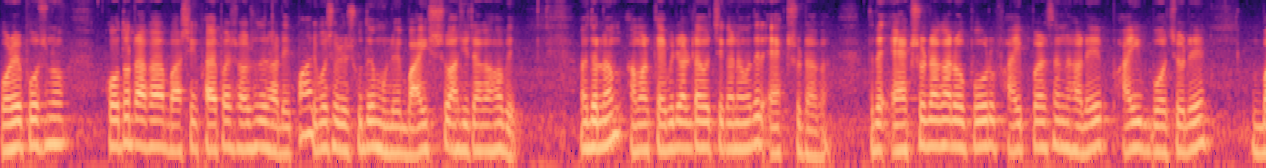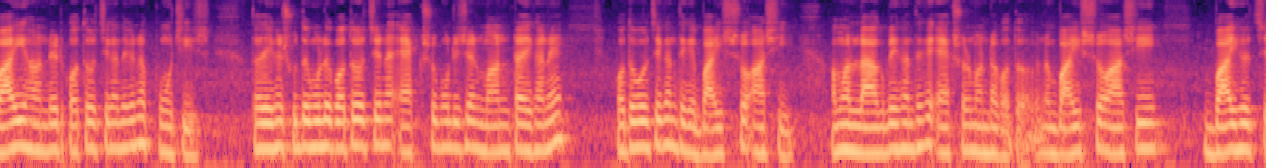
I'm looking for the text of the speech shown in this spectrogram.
পরের প্রশ্ন কত টাকা বার্ষিক ফাইভ পার্সেন্ট সরস্বতীর হারে পাঁচ বছরের সুদের মূল্যে বাইশশো আশি টাকা হবে। আমি ধরলাম, আমার ক্যাপিটালটা হচ্ছে এখানে আমাদের একশো টাকা। তাহলে একশো টাকার ওপর ফাইভ পার্সেন্ট হারে ফাইভ বছরে বাই হান্ড্রেড কত হচ্ছে এখান থেকে না? পঁচিশ। তাহলে এখানে সুদের মূল্য কত হচ্ছে না? একশো পঁচিশের মানটা এখানে কত বলছে এখান থেকে? বাইশশো আশি। আমার লাগবে এখান থেকে একশোর মানটা কত হবে? না, বাইশশো আশি বাই হচ্ছে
